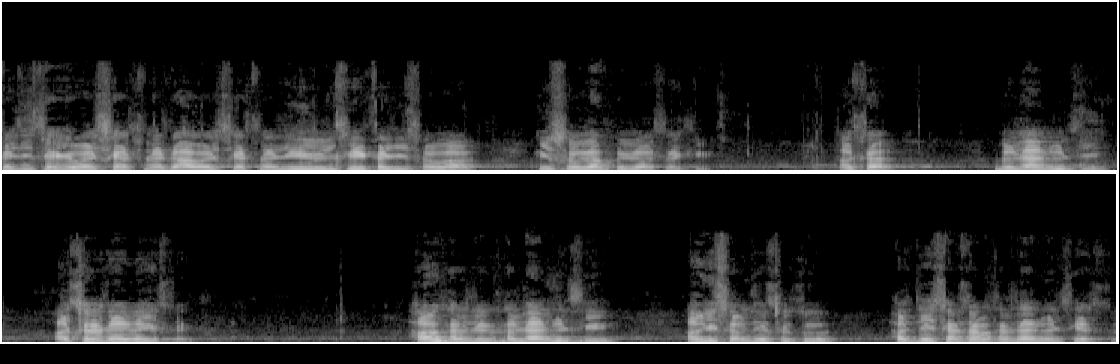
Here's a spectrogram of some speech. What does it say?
कधीतरी वर्षातनं दहा वर्षातनं नेहरूंची एखादी सभा ही सोलापूरला असायची. आता प्रधानमंत्री आठवड्याला येत. आहेत हा प्रध- प्रधानमंत्री आम्ही समजत होतो हा देशाचा प्रधानमंत्री असतो.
